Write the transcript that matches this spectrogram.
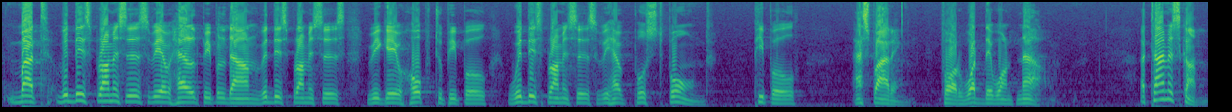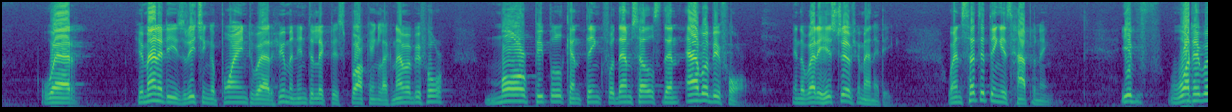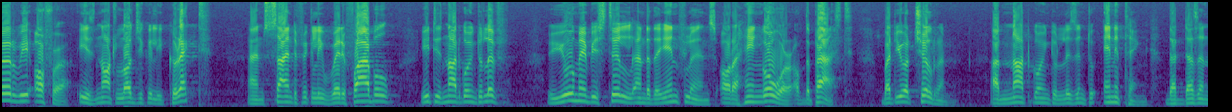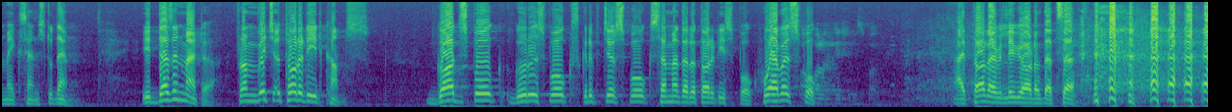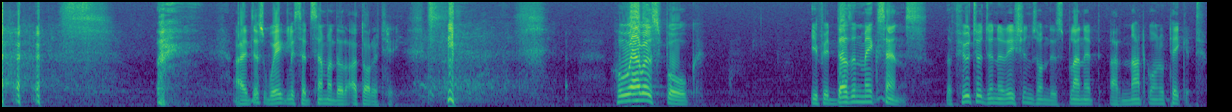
But with these promises, we have held people down, with these promises, we gave hope to people, with these promises, we have postponed people aspiring for what they want now. A time has come where humanity is reaching a point where human intellect is sparking like never before. More people can think for themselves than ever before in the very history of humanity. When such a thing is happening, if whatever we offer is not logically correct and scientifically verifiable, it is not going to live. You may be still under the influence or a hangover of the past, but your children are not going to listen to anything that doesn't make sense to them. It doesn't matter from which authority it comes. God spoke, Guru spoke, scripture spoke, some other authority spoke, whoever spoke. Spoke. I thought I will leave you out of that, sir I just vaguely said some other authority Whoever spoke, if it doesn't make sense, the future generations on this planet are not going to take it.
